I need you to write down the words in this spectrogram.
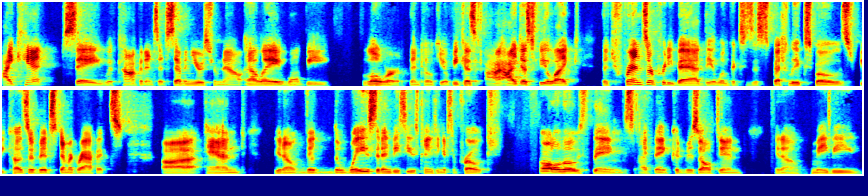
I can't say with confidence that seven years from now, LA won't be lower than Tokyo because I, I just feel like the trends are pretty bad. The Olympics is especially exposed because of its demographics. Uh, and you know the the ways that NBC is changing its approach, all of those things I think could result in you know maybe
